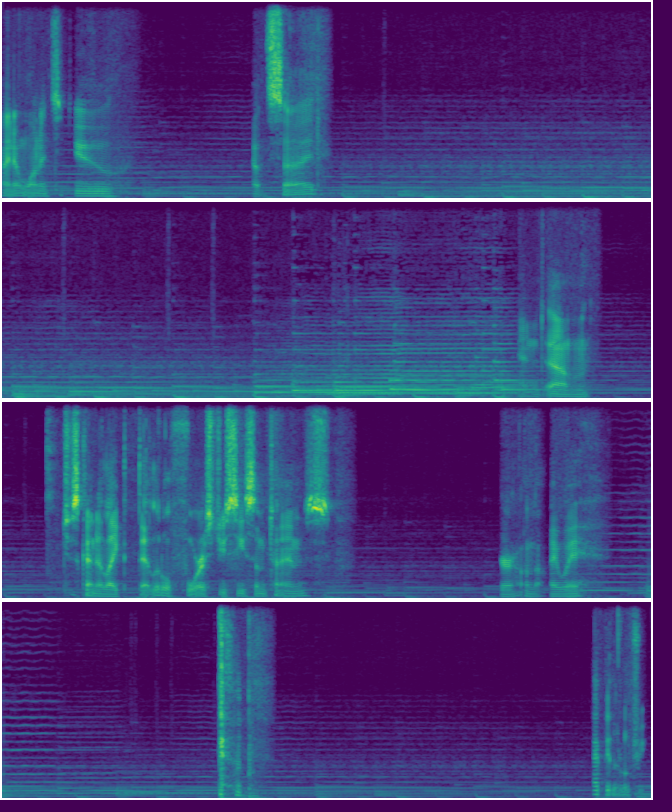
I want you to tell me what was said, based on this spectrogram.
I don't want it to do outside. And um just kind of like that little forest you see sometimes here on the highway. Happy little tree.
